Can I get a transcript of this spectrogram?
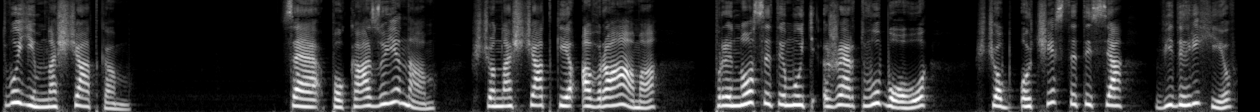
твоїм нащадкам. Це показує нам, що нащадки Авраама приноситимуть жертву Богу, щоб очиститися від гріхів,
